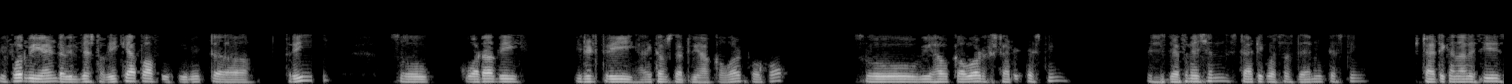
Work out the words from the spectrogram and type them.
before we end I will just recap of this unit uh, 3. So what are the unit 3 items that we have covered so far. So we have covered static testing, this is definition, static versus dynamic testing, static analysis,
